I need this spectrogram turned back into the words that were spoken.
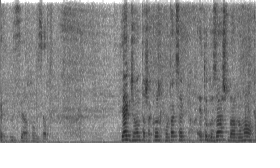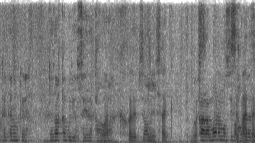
بسیار خوب بسیار یک جهان تشکر. مطلق صاحب اتو گذشت برنامه ما. فکر کردم که دو دقیقه بود یا سه دقیقه. خودت. بدون شک قهرمان ما سی به خاطر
